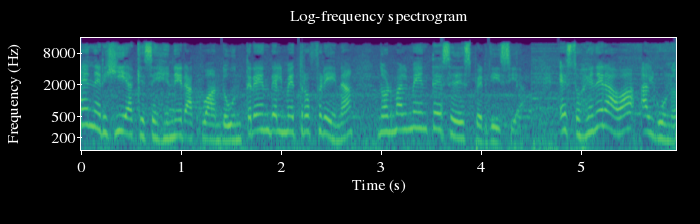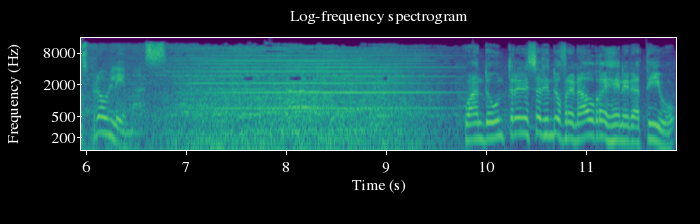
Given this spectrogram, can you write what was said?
La energía que se genera cuando un tren del metro frena normalmente se desperdicia. Esto generaba algunos problemas. Cuando un tren está siendo frenado regenerativo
